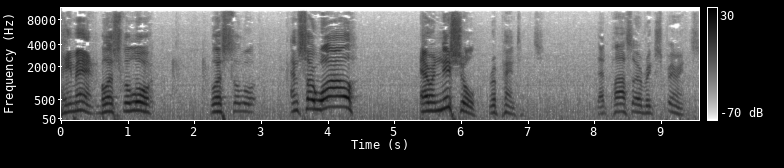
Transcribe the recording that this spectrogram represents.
Amen. Bless the Lord. Bless the Lord. And so while our initial repentance, that Passover experience,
